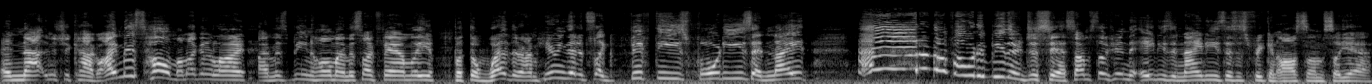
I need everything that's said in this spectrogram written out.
and not in Chicago. I miss home, I'm not gonna lie. I miss being home, I miss my family. But the weather, I'm hearing that it's like 50s, 40s at night. If I want to be there just yet. So I'm still here in the 80s and 90s. This is freaking awesome. So yeah.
